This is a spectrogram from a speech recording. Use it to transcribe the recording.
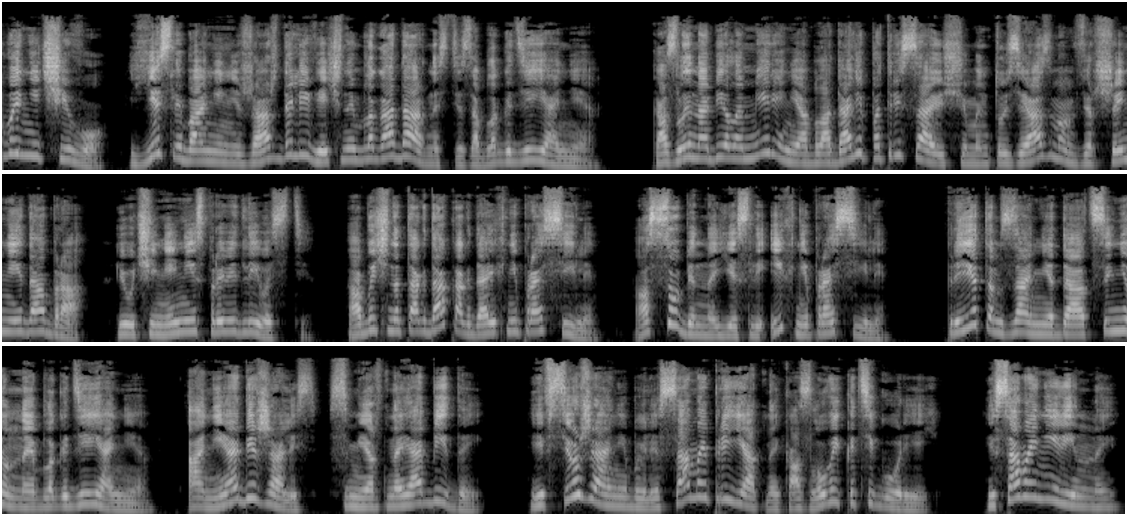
бы ничего, если бы они не жаждали вечной благодарности за благодеяние. Козлы на Белом Мерине обладали потрясающим энтузиазмом в вершении добра и учинении справедливости. Обычно тогда, когда их не просили. Особенно, если их не просили. При этом за недооцененное благодеяние они обижались смертной обидой. И все же они были самой приятной козловой категорией. И самой невинной.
